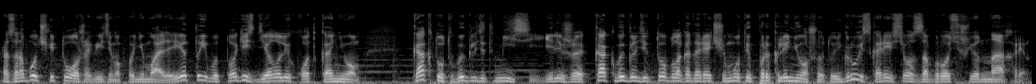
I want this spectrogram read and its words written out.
Разработчики тоже, видимо, понимали это и в итоге сделали ход конем. Как тут выглядит миссии, или же как выглядит то, благодаря чему ты проклянешь эту игру и скорее всего забросишь ее нахрен.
